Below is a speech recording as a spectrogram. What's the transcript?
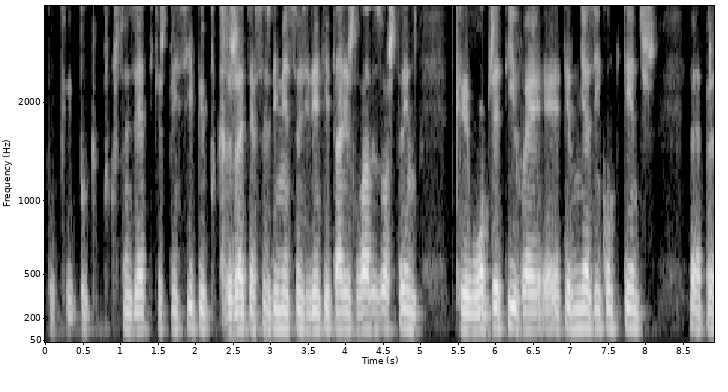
porque, porque, por questões éticas de princípio e porque rejeito essas dimensões identitárias levadas ao extremo, que o objetivo é, é ter mulheres incompetentes uh, para,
